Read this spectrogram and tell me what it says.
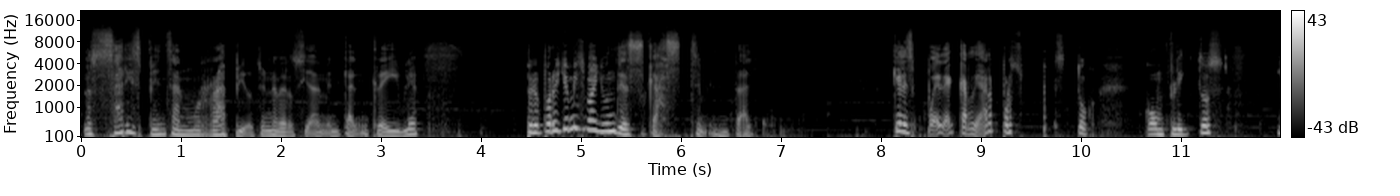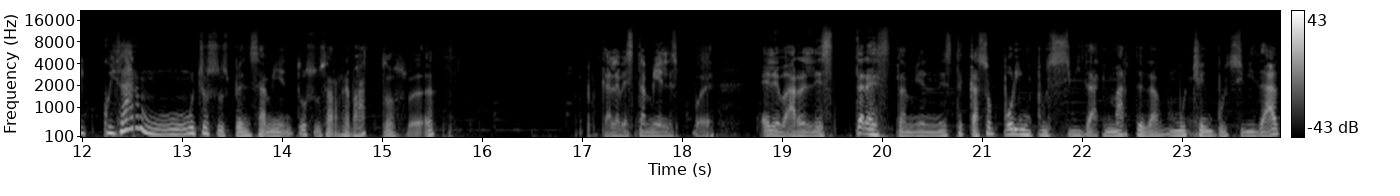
los Aries piensan muy rápido, tienen una velocidad mental increíble, pero por ello mismo hay un desgaste mental que les puede acarrear, por supuesto, conflictos y cuidar mucho sus pensamientos, sus arrebatos, ¿verdad? Porque a la vez también les puede elevar el estrés también, en este caso por impulsividad. Marte da mucha impulsividad.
